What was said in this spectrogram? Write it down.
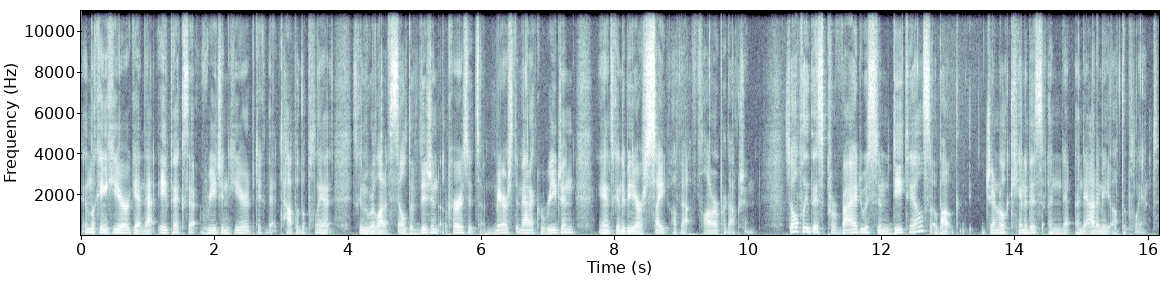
And looking here, again, that apex, that region here, particularly that top of the plant, is going to be where a lot of cell division occurs. It's a meristematic region, and it's going to be our site of that flower production. So hopefully this provided with some details about general cannabis anatomy of the plant.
